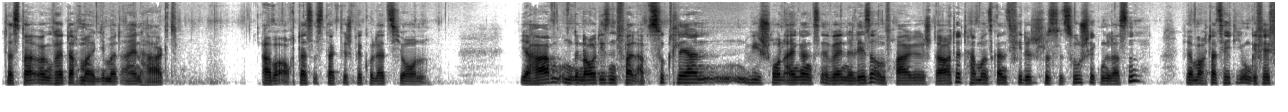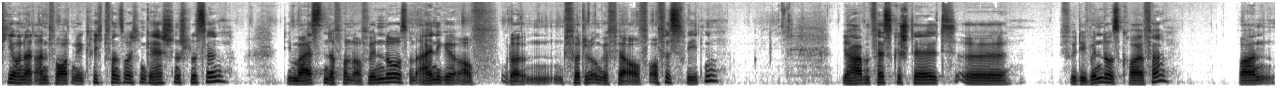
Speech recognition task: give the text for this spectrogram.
dass da irgendwann doch mal jemand einhakt. Aber auch das ist nackte Spekulation. Wir haben, um genau diesen Fall abzuklären, wie schon eingangs erwähnt, eine Leserumfrage gestartet, haben uns ganz viele Schlüssel zuschicken lassen. Wir haben auch tatsächlich ungefähr 400 Antworten gekriegt von solchen gehashten Schlüsseln. Die meisten davon auf Windows und einige auf, oder ein Viertel ungefähr auf Office-Suiten. Wir haben festgestellt, äh, für die Windows-Käufer waren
